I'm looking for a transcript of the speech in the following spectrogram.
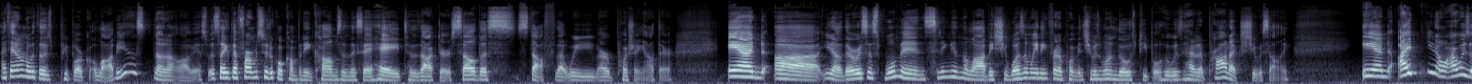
I think I don't know what those people are lobbyists. No, not lobbyists. It's like the pharmaceutical company comes and they say, "Hey, to the doctor, sell this stuff that we are pushing out there." And uh, you know, there was this woman sitting in the lobby. She wasn't waiting for an appointment. She was one of those people who was had a product she was selling. And I, you know, I was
